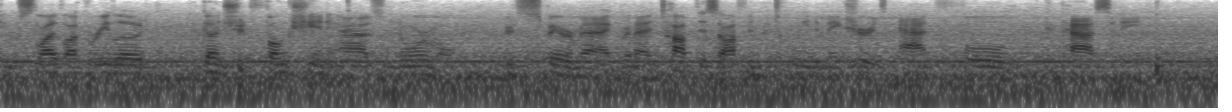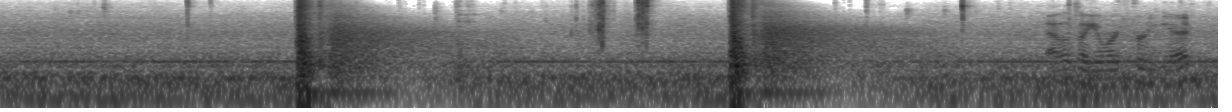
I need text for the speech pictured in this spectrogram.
do a slide lock reload. The gun should function as normal. There's a spare mag. We're gonna top this off in between to make sure it's at full capacity. That looks like it worked pretty good.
